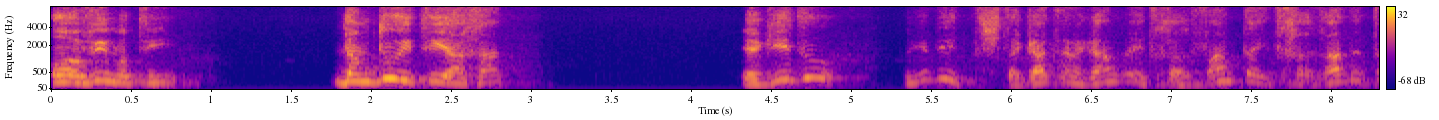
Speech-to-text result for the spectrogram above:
אוהבים אותי, למדו איתי יחד, יגידו, תגידי, השתגעת לגמרי, התחרפנת, התחרדת?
